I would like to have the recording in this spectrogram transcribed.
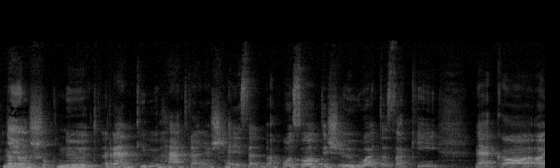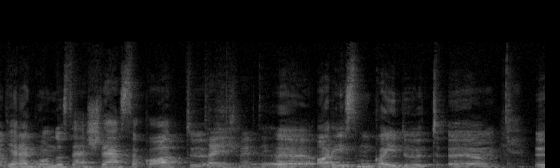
nagyon sok nőt rendkívül hátrányos helyzetbe hozott, és ő volt az, akinek a, a gyerekgondozás rászakadt, Teljes mértékben. a részmunkaidőt ö, ö,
